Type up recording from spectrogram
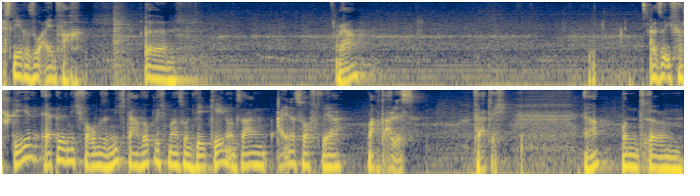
Es wäre so einfach. Ähm, ja. Also ich verstehe Apple nicht, warum sie nicht da wirklich mal so einen Weg gehen und sagen, eine Software macht alles. Fertig. Und ähm,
